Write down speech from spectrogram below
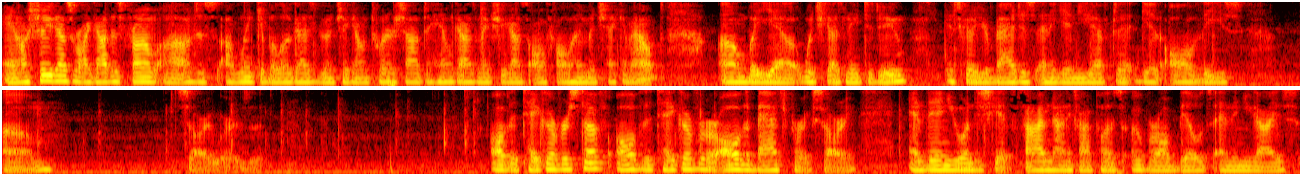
And I'll show you guys where I got this from. Uh, I'll just, I'll link it below, guys, if you want to check it on Twitter. Shout out to him, guys. Make sure you guys all follow him and check him out. Um, but yeah, what you guys need to do is go to your badges. And again, you have to get all of these. Um, sorry, where is it? All the takeover stuff, all of the takeover, or all the badge perks, sorry. And then you want to just get 595 plus overall builds. And then you guys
